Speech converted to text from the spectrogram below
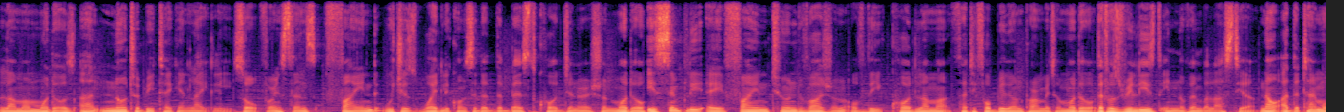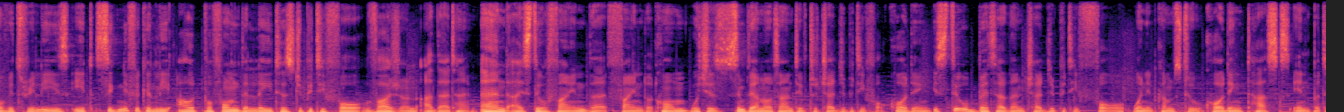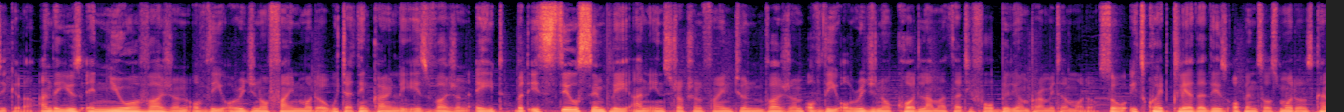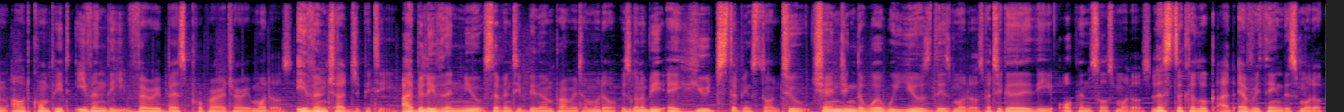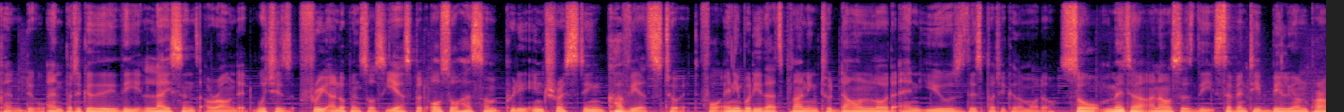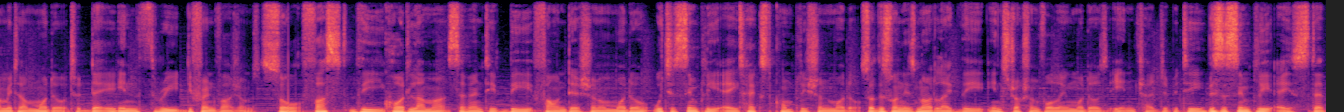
Llama models are not to be taken lightly. So for instance, Phind, which is widely considered the best code generation model, is simply a fine-tuned version of the Code Llama 34 billion parameter model that was released in November last year. Now at the time of its release, it significantly outperformed the latest GPT-4 version at that time. And I still find that Phind.com, which is simply an alternative to ChatGPT for coding, is still better than ChatGPT 4 when it comes to coding tasks in particular. And they use a newer version of the original Phind model, which I think currently is version 8, but it's still simply an instruction fine-tuned version of the original Code Llama 34 billion parameter model. So it's quite clear that these open source models can outcompete even the very best proprietary models, even ChatGPT. I believe the new 70 billion parameter model is going to be a huge stepping stone to changing the way we use these models, particularly the open source models. Let's take a look at everything this model can do, and particularly the license around it, which is free and open source, yes, but also has some pretty interesting caveats to it for anybody that's planning to download and use this particular model. So Meta announces the 70 billion parameter model today in three different versions. So first, the Code Llama 70B foundational model, which is simply a text completion model. So this one is not like the instruction following models in ChatGPT. This is simply a step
